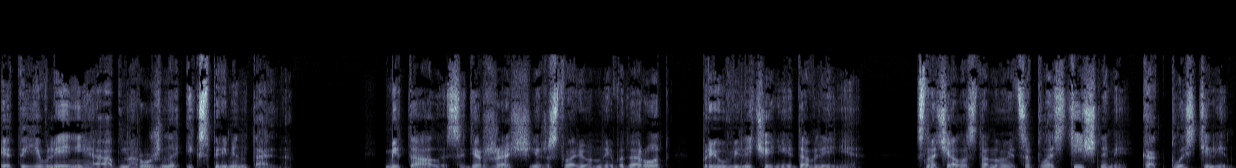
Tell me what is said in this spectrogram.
Это явление обнаружено экспериментально. Металлы, содержащие растворенный водород при увеличении давления, сначала становятся пластичными, как пластилин,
